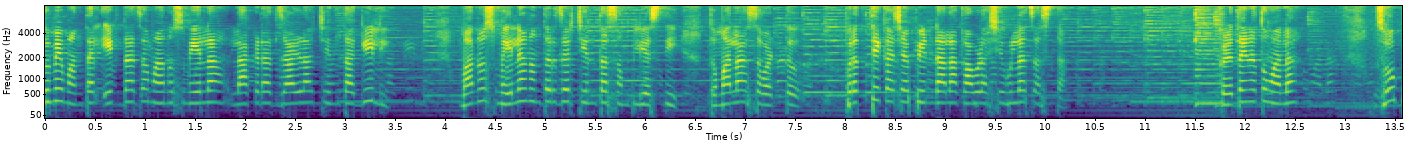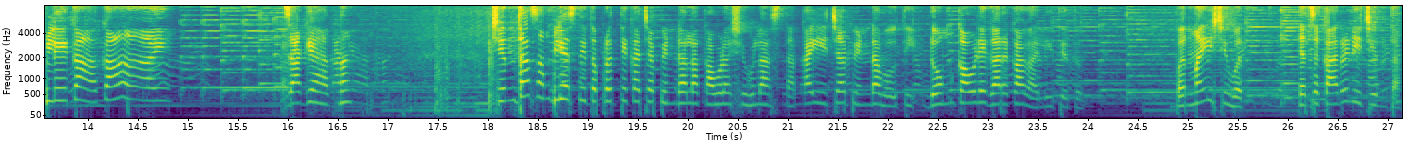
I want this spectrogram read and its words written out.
तुम्ही म्हणताल एकदाचा माणूस मेला लाकडात जाळला चिंता गेली. माणूस मेल्यानंतर जर चिंता संपली असती तर मला असं वाटतं प्रत्येकाच्या पिंडाला कावळा शिवलाच असता. कळतंय ना तुम्हाला? झोपले का काय? जागे आहात ना? चिंता संपली असती तर प्रत्येकाच्या पिंडाला कावळा शिवला असता. काही हिच्या पिंडाभोवती डोमकावळे गारका घाली तिथं पण नाही शिवत. याचं कारण ही चिंता.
